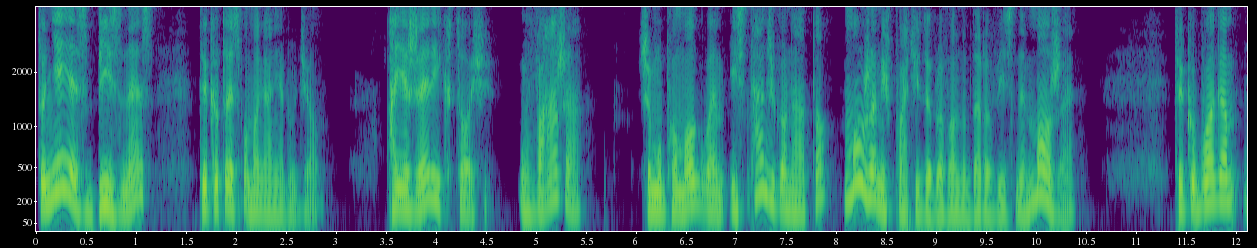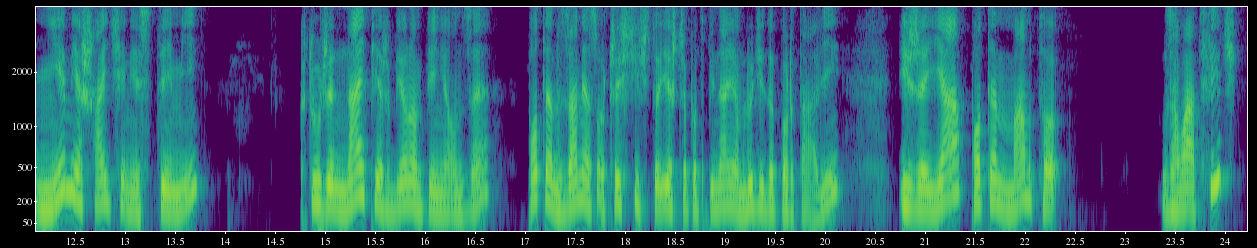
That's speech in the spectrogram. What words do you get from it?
To nie jest biznes, tylko to jest pomaganie ludziom. A jeżeli ktoś uważa, że mu pomogłem i stać go na to, może mi wpłacić dobrowolną darowiznę. Może. Tylko błagam, nie mieszajcie mnie z tymi, którzy najpierw biorą pieniądze, potem zamiast oczyścić to jeszcze podpinają ludzi do portali i że ja potem mam to załatwić?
